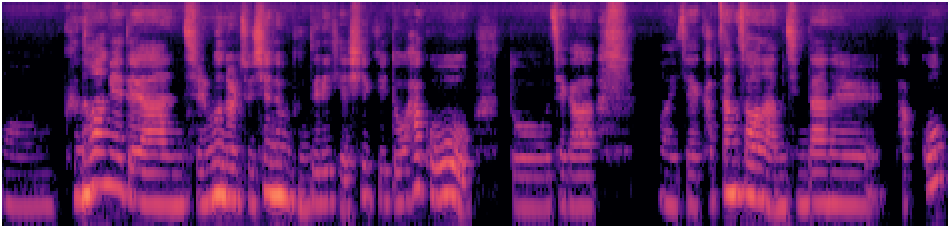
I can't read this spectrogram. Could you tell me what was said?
어, 근황에 대한 질문을 주시는 분들이 계시기도 하고, 또 제가 어, 이제 갑상선 암 진단을 받고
